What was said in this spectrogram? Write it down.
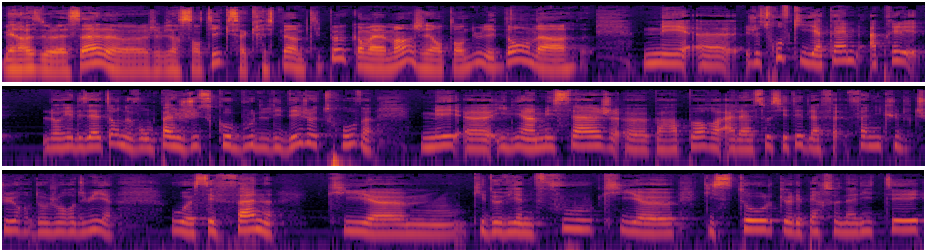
mais le reste de la salle, euh, j'ai bien senti que ça crispait un petit peu quand même. Hein. J'ai entendu les dents là. Mais euh, je trouve qu'il y a quand même après le réalisateur ne vont pas jusqu'au bout de l'idée, je trouve, mais euh, il y a un message euh, par rapport à la société de la fa- faniculture d'aujourd'hui, où euh, ces fans qui euh, qui deviennent fous, qui euh, qui stalkent les personnalités,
